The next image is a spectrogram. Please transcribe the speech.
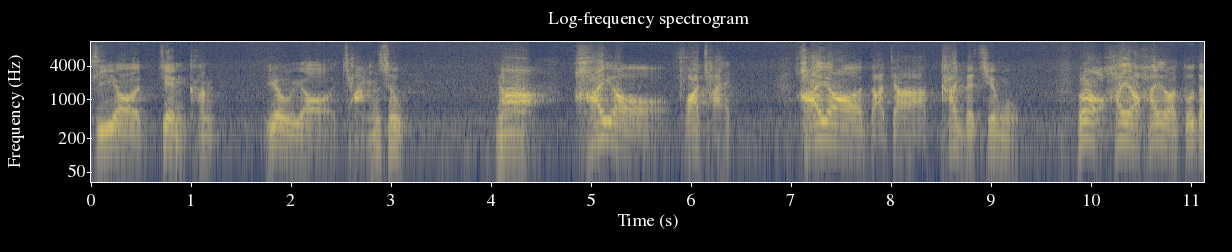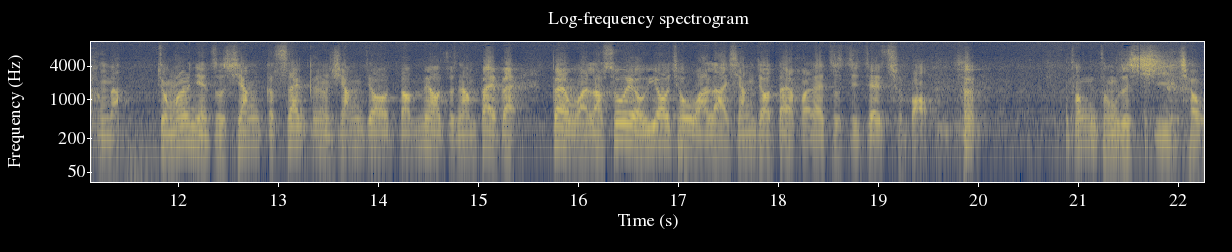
既要健康，又要长寿，那还要发财。还要大家看得起我，哦，还要还要多得很啊！总而言之，香个三根香蕉到庙子上拜拜，拜完了，所有要求完了，香蕉带回来自己再吃饱，哼，统统是喜求。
